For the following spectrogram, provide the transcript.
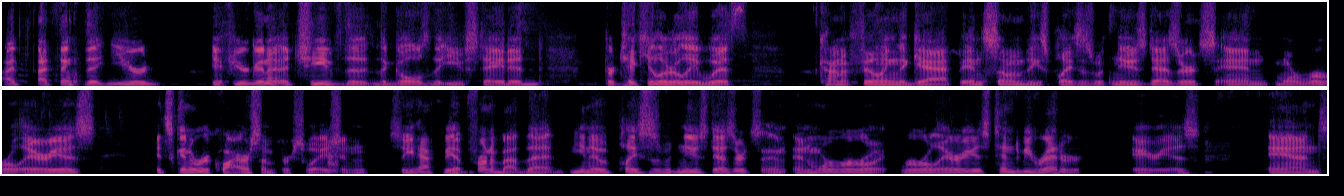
I, I think that you're if you're going to achieve the the goals that you've stated, particularly with kind of filling the gap in some of these places with news deserts and more rural areas, it's going to require some persuasion. So you have to be upfront about that. You know, places with news deserts and, and more rural rural areas tend to be redder areas, and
